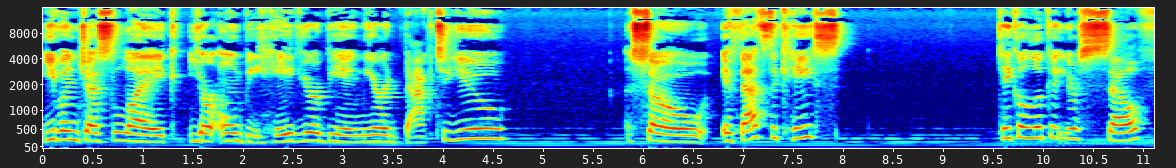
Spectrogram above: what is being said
even just like your own behavior being mirrored back to you. So, if that's the case, take a look at yourself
